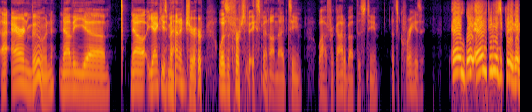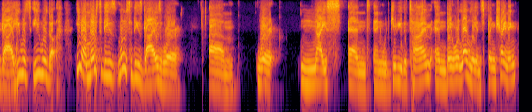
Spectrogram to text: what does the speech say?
Uh, Aaron Boone, now the uh, now Yankees manager, was the first baseman on that team. Wow, I forgot about this team. That's crazy. Aaron Boone, Aaron Boone was a pretty good guy. He was he was you know most of these most of these guys were um, were nice and and would give you the time and they were lovely in spring training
